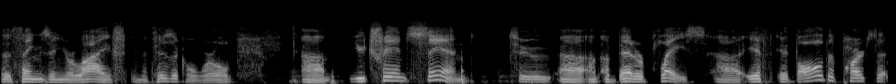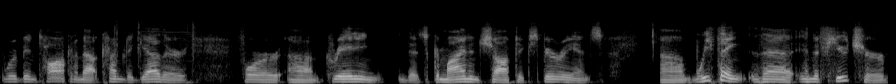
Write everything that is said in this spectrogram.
the things in your life in the physical world, um, you transcend to uh, a, better place. Uh, if if all the parts that we've been talking about come together for um, creating this Gemeinschaft experience, um, we think that in the future,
